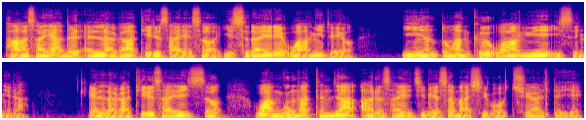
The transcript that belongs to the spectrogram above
바하사의 아들 엘라가 디르사에서 이스라엘의 왕이 되어 2년 동안 그 왕위에 있으니라. 엘라가 디르사에 있어 왕궁 맡은 자 아르사의 집에서 마시고 취할 때에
